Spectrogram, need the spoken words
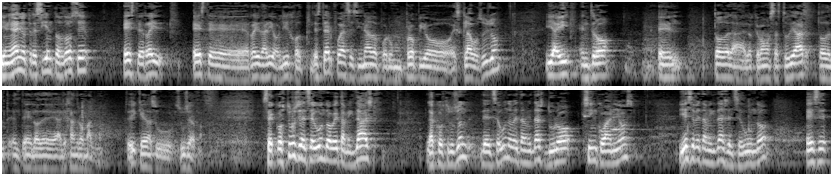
Y en el año 312, este rey, este rey Darío, el hijo de Esther, fue asesinado por un propio esclavo suyo, y ahí entró el, todo lo que vamos a estudiar, todo lo de Alejandro Magno, ¿sí? que era su, su yerno. Se construye el segundo Betamigdash. La construcción del segundo Betamigdash duró cinco años y ese Betamigdash, el segundo, ese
